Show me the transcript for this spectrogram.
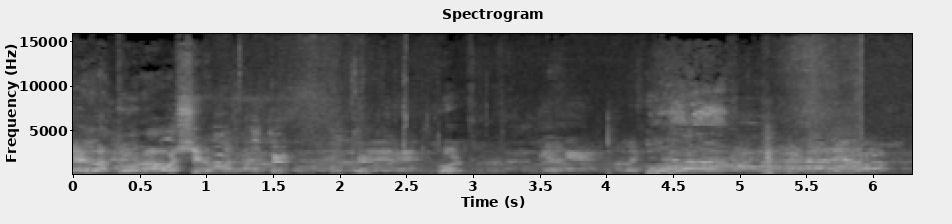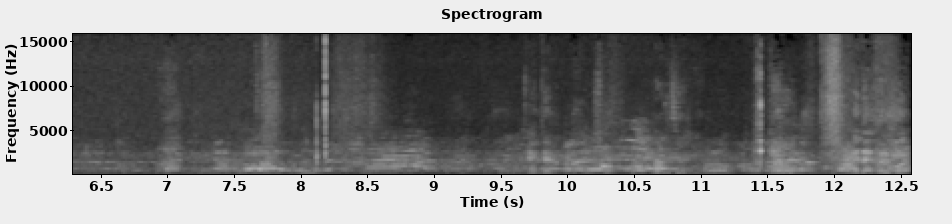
É lateral, Shiro, mano. Gol, mano. Né? É, moleque. Hajde. Hajde, Hrvoj.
